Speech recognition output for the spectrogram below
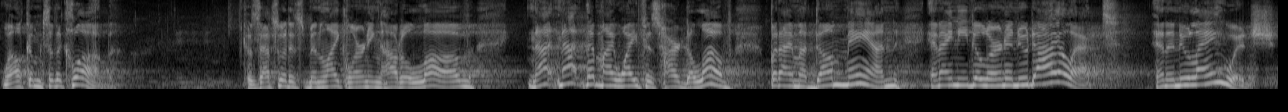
welcome to the club. Because that's what it's been like learning how to love not, not that my wife is hard to love, but I'm a dumb man and I need to learn a new dialect and a new language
